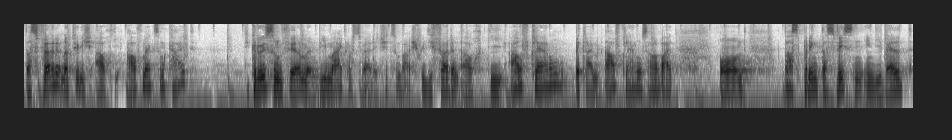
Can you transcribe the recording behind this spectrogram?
das fördert natürlich auch die Aufmerksamkeit die größeren Firmen wie MicroStrategy zum Beispiel, die fördern auch die Aufklärung, betreiben Aufklärungsarbeit und das bringt das Wissen in die Welt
